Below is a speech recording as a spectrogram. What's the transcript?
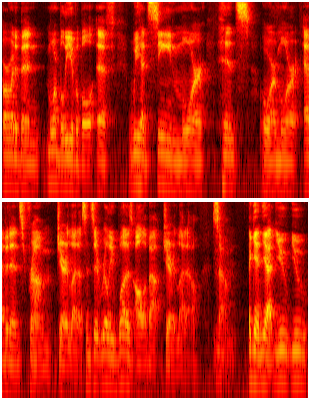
or would have been more believable if we had seen more hints or more evidence from Jared Leto, since it really was all about Jared Leto. So Mhm. again, yeah, you you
